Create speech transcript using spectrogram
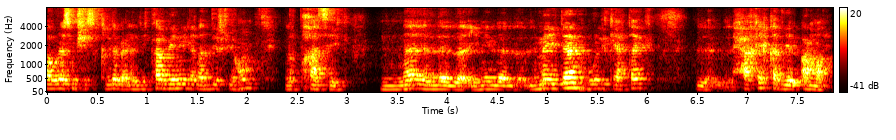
أو تمشي تقلب على les cabinets اللي غدير فيهم ال pratique يعني الميدان هو اللي كيعطيك الحقيقة ديال الأمر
